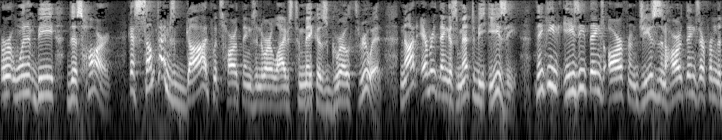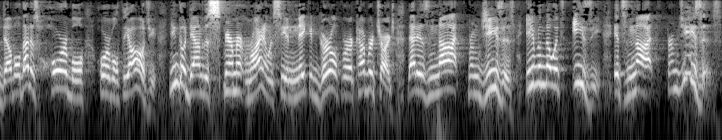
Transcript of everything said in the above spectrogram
or it wouldn't be this hard. Because sometimes God puts hard things into our lives to make us grow through it. Not everything is meant to be easy. Thinking easy things are from Jesus and hard things are from the devil, that is horrible, horrible theology. You can go down to the Spearmint Rhino and see a naked girl for a cover charge. That is not from Jesus. Even though it's easy, it's not from Jesus.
